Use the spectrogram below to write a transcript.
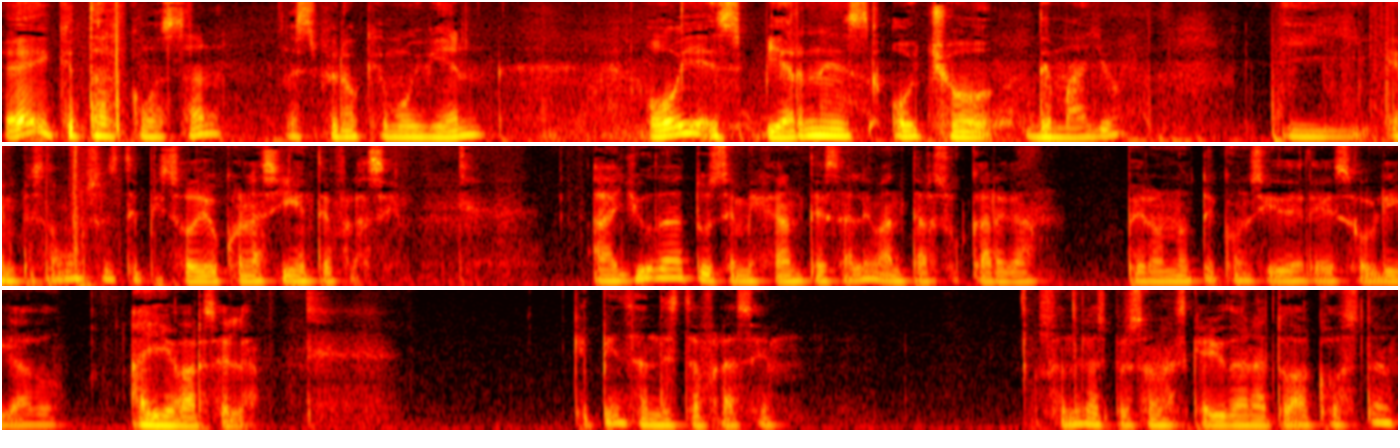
Hey, ¿qué tal? ¿Cómo están? Espero que muy bien. Hoy es viernes 8 de mayo y empezamos este episodio con la siguiente frase. Ayuda a tus semejantes a levantar su carga, pero no te consideres obligado a llevársela. ¿Qué piensan de esta frase? ¿Son de las personas que ayudan a toda costa?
